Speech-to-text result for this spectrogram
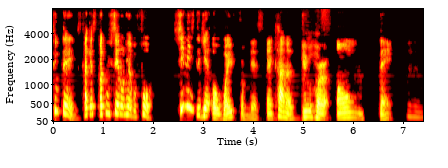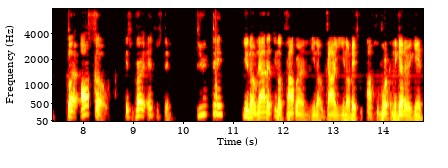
two things. I guess like we said on here before, she needs to get away from this and kind of do yes. her own thing. Mm-hmm. But also, it's very interesting. Do you think you know, now that, you know, Ciampa and, you know, Johnny, you know, they are working together again,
